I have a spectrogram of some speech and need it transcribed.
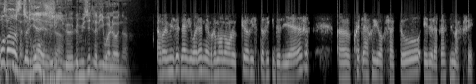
province de trouve, Liège, le, le musée de la vie wallonne. Alors, le musée de la vie wallonne est vraiment dans le cœur historique de Liège, euh, près de la rue Hors-Château et de la place du marché.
